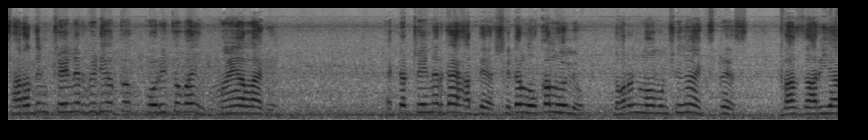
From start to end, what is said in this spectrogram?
সারাদিন ট্রেনের ভিডিও তো করি তো ভাই, মায়া লাগে। একটা ট্রেনের গায়ে হাত দেয়া, সেটা লোকাল হইলেও ধরেন ময়মনসিংহ এক্সপ্রেস বা জারিয়া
